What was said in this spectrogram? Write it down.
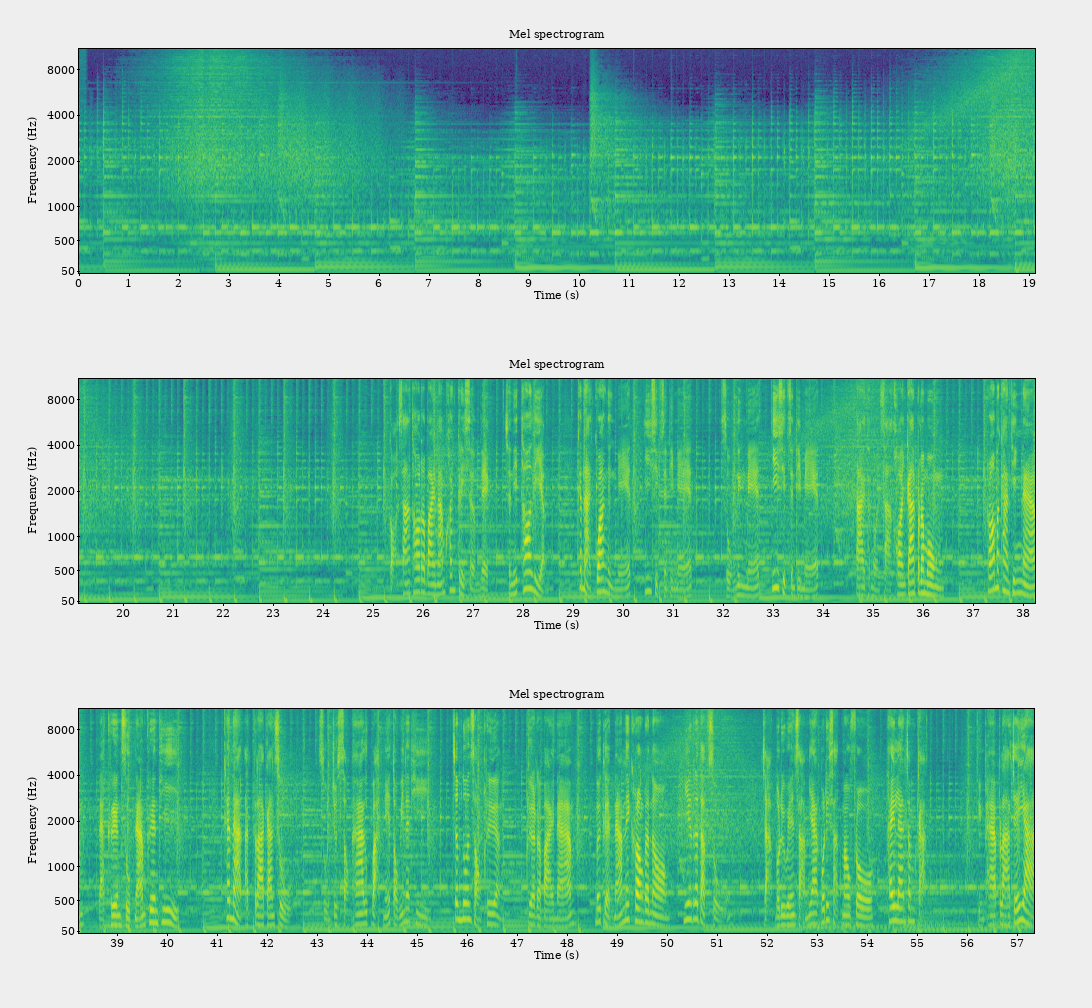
ก่อสร้างท่อระบายน้ำคอนกรีตเสริมเหล็ก ชนิดท่อเหลี่ยม ขนาดกว้าง 1 เมตร 20 เซนติเมตร สูง 1 เมตร 20 เซนติเมตร ใต้ถนนสาครการประมง พร้อมอาคารทิ้งน้ำและเครื่องสูบน้ำเคลื่อนที่ ขนาดอัตราการสูบ 0.25 ลูกบาศก์เมตรต่อวินาทีจำนวน 2 เครื่อง เพื่อระบายน้ำเมื่อเกิดน้ำในคลองระนองมีระดับสูง จากบริเวณ3แยกบริษัทเมาโฟ ไทยแลนด์จำกัด ถึงแพรปลาเจ๊ยา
